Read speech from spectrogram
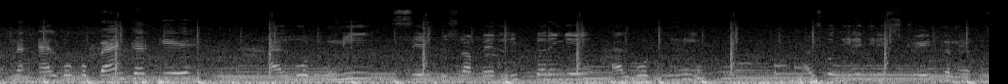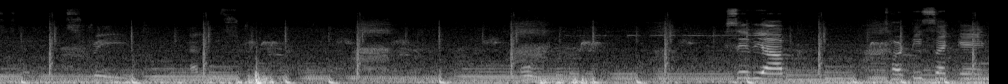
अपना एल्बो को बैंड करके एल्बो टू नी सेम दूसरा पैर लिफ्ट करेंगे एल्बो टू नी भी आप 30 सेकेंड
